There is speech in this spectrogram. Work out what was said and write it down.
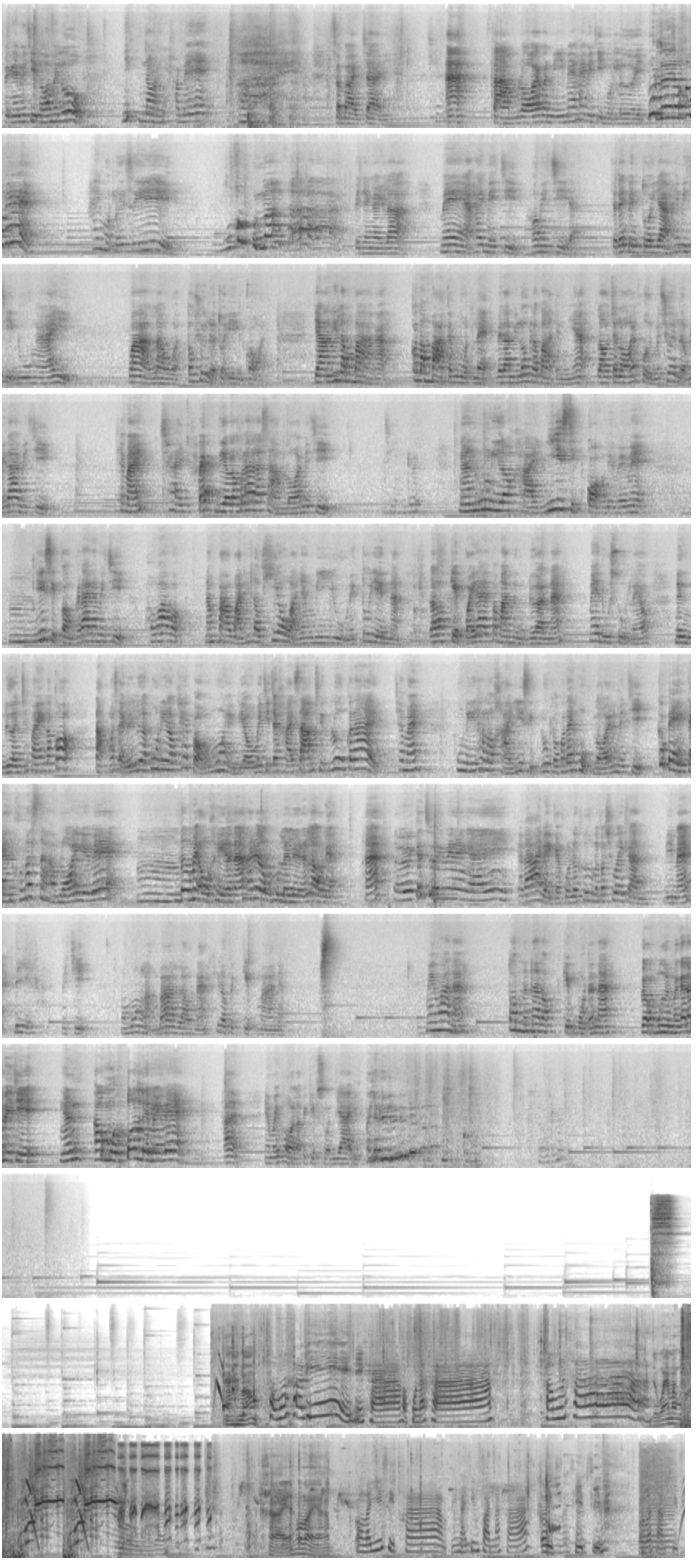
เป็นไงเมจิร้อนไหมลูก นิดหน่อยค่ะแม่ สบายใจ อะ สามร้อยวันนี้แม่ให้เมจิหมดเลย หมดเลยแล้วค่ะแม่ ให้หมดเลยสิ โอ้ขอบคุณมากค่ะ เป็นยังไงล่ะ แม่ให้เมจิเพราะเมจิอะจะได้เป็นตัวอย่างให้เมจิดูไง ว่าเราอะต้องช่วยเหลือตัวเองก่อน ยามที่ลำบากอะ ก็ลำบากกันหมดแหละ เวลามีโรคระบาดอย่างเงี้ย เราจะรอให้คนอื่นมาช่วยเหลือไม่ได้เมจิใช่ไหมใช่ค่ะ แป๊บเดียวเราก็ได้ละสามร้อยเมจิ จริงด้วย งั้นพรุ่งนี้เราขาย 20 กล่องเลยไหมแม่อืม ยี่สิบกล่องก็ได้นะเมจิ เพราะว่าน้ำปลาหวานที่เราเคี่ยวอะยังมีอยู่ในตู้เย็นน่ะ แล้วเราเก็บไว้ได้ประมาณหนึ่งเดือนนะ แม่ดูสูตรแล้วหนึ่งเดือนใช่ไหมแล้วก็ตักมาใส่เรื่อยๆ พรุ่งนี้เราแค่ปอกมะม่วงอย่างเดียว เมจิจะขาย 30 ลูกก็ได้ใช่ไหมพรุ่งนี้ถ้าเราขาย 20 ลูกเราก็ได้ 600นะเมจิ ก็แบ่งกันคนละ300ไงแม่อืมเริ่มไม่โอเคแล้วนะไม่ได้ลงทุนอะไรเลยนะเราเนี่ย ฮะ เอ้ยก็ช่วยแม่ไง ก็ได้แบ่งกันคนละครึ่งแล้วก็ช่วยกัน ดีไหมดีค่ะเมจิ มะม่วงหลังบ้านเรานะ ที่เราไปเก็บมาเนี่ย ไม่ว่านะ ต้นนั้นนะเราเก็บหมดแล้วนะเกือบหมื่นเหมือนกันนะเมจิงั้นเอาหมดต้นเลยไหมแม่ ถ้ายังไม่พอเราไปเก็บสวนยาอีกไปเร็วๆ อะน้อง ขอบคุณค่ะพี่ นี่ค่ะ ขอบคุณนะคะ ขอบคุณค่ะ เดี๋ยวไว้มาอุดหนุนขายเท่าไหร่อะครับกล่องละยี่สิบค่ะ มีไม้จิ้มฟันนะคะ เอ้ยผิดผิดกล่องละสามสิบ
